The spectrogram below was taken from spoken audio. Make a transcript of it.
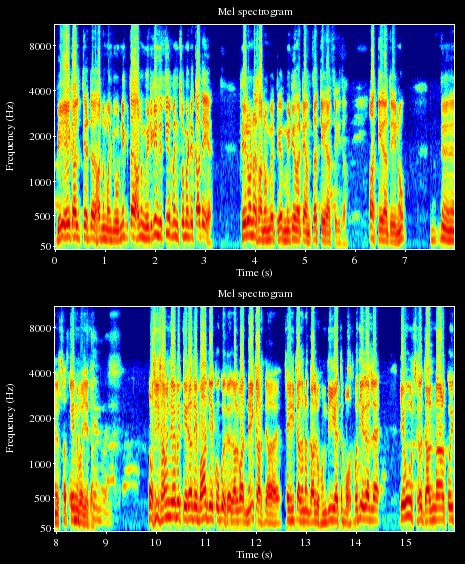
ਵੀ ਇਹ ਗੱਲ ਤੇ ਸਾਨੂੰ ਮਨਜ਼ੂਰ ਨਹੀਂ ਕੀਤਾ ਸਾਨੂੰ ਮੀਟਿੰਗ ਦਿੱਤੀ ਮਿੰਟੋ ਮਿੰਟ ਕਾਦੇ ਹੈ ਫਿਰ ਉਹਨੇ ਸਾਨੂੰ ਮੀਟਿੰਗ ਦਾ ਟਾਈਮ ਦਿੱਤਾ 13 ਤਰੀਕ ਦਾ। ਆ 13 ਤਰੀਕ ਨੂੰ 3 ਵਜੇ ਦਾ। ਅਸੀਂ ਸਮਝਦੇ ਹਾਂ ਵੀ 13 ਦੇ ਬਾਅਦ ਜੇ ਕੋਈ ਗੱਲਬਾਤ ਨਹੀਂ ਕਰਦਾ ਹੈ ਸਹੀ ਢੰਗ ਨਾਲ ਗੱਲ ਹੁੰਦੀ ਹੈ ਤਾਂ ਬਹੁਤ ਵਧੀਆ ਗੱਲ ਹੈ। ਜੇ ਉਸ ਗੱਲ ਨਾਲ ਕੋਈ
